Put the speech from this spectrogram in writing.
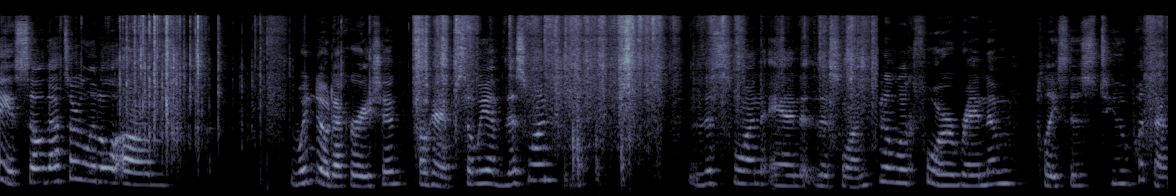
Okay, so that's our little um window decoration. Okay, so we have this one, this one, and this one. I'm gonna look for random places to put them.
